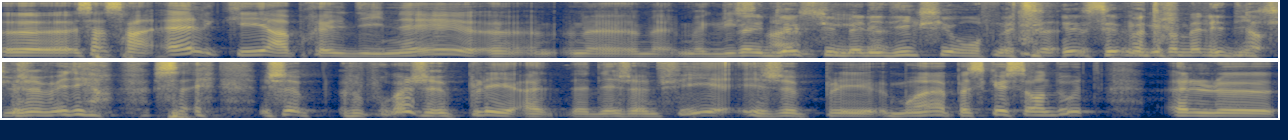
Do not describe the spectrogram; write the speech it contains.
euh, ça sera elle qui, après le dîner, euh, me, me, glisse. Vous allez dire que c'est une malédiction, en fait. c'est votre malédiction. je veux dire, pourquoi je plais à, des jeunes filles et je plais moins? Parce que sans doute, elles,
